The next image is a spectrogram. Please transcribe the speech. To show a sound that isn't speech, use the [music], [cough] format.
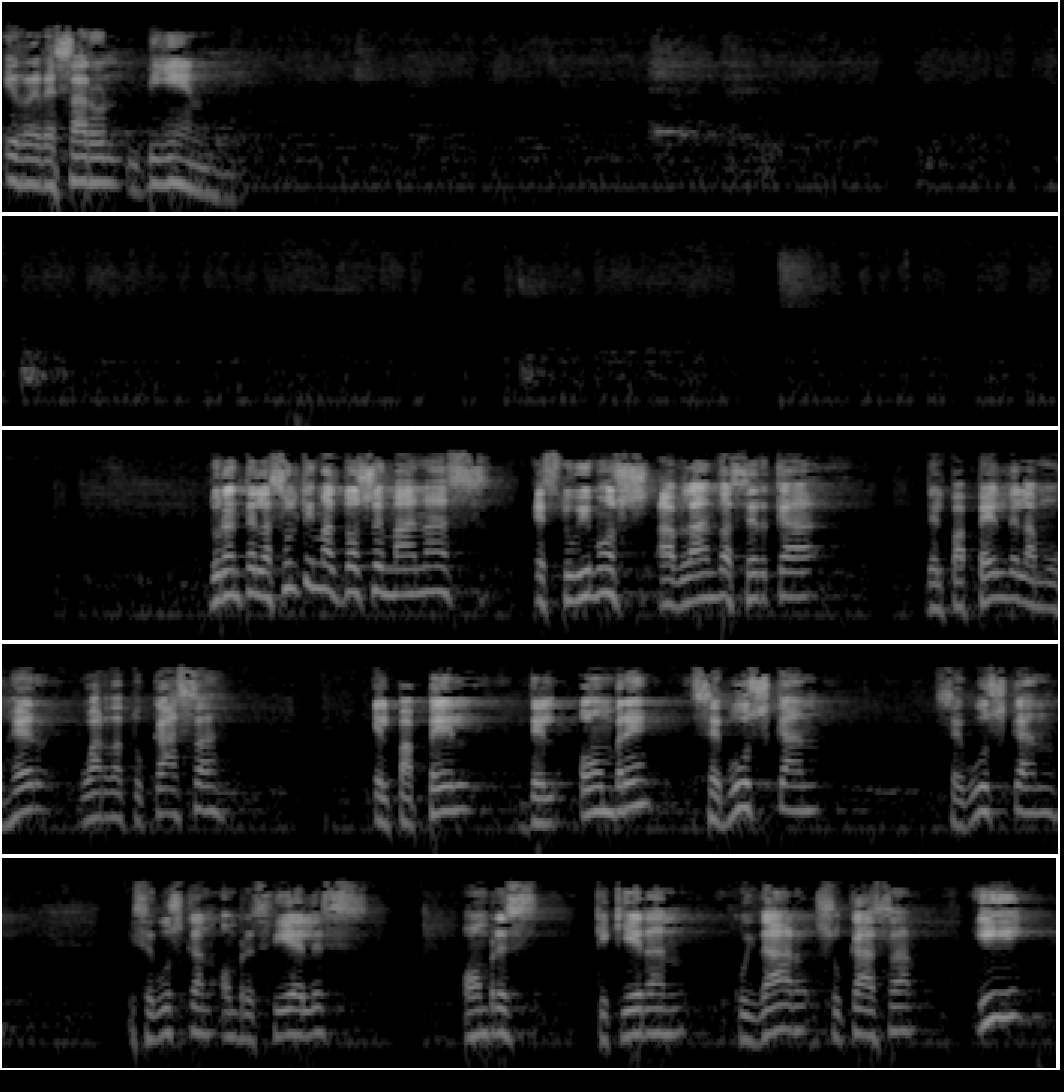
y regresaron bien. Durante las últimas dos semanas estuvimos hablando acerca del papel de la mujer, guarda tu casa, el papel del hombre, se buscan, se buscan y se buscan hombres fieles, hombres que quieran cuidar su casa y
